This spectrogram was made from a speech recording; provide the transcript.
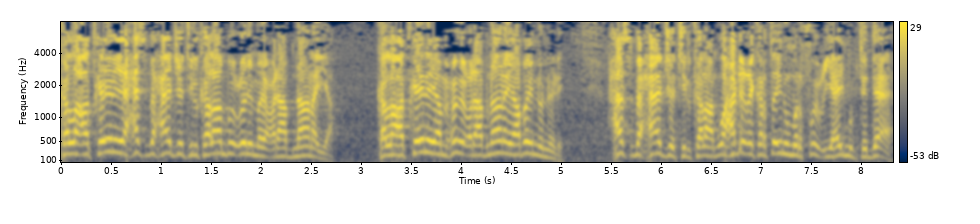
ka la adkaynaya xasba xaajati lkalaam buu culima icraabnaanaya ka la adkaynaya muxuu icraabnaanayaa baynu nidhi xasba xaajati lkalaam waxaa dhici karta inuu marfuuc yahay mubtada'a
